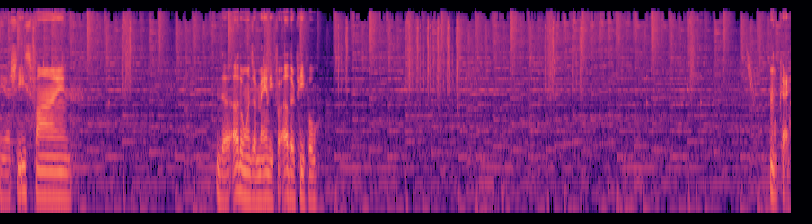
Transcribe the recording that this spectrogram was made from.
yeah, she's fine. The other ones are mainly for other people. Okay.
